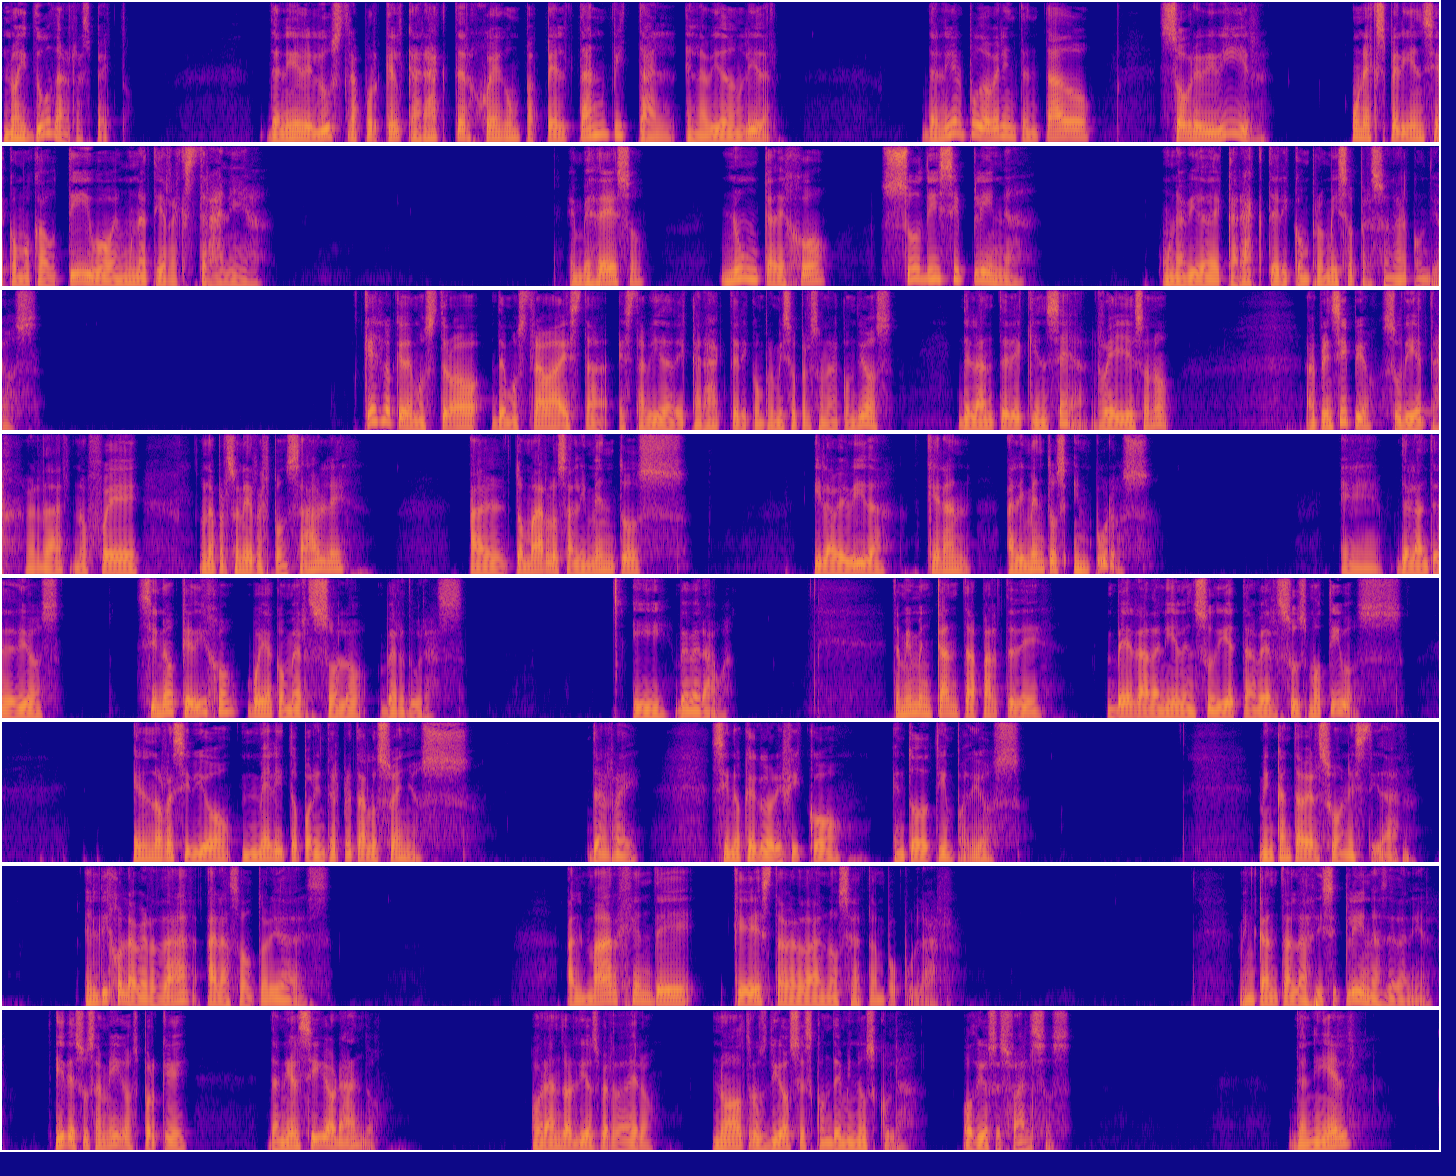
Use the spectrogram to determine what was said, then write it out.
No hay duda al respecto. Daniel ilustra por qué el carácter juega un papel tan vital en la vida de un líder. Daniel pudo haber intentado sobrevivir una experiencia como cautivo en una tierra extraña en vez de eso, nunca dejó su disciplina, una vida de carácter y compromiso personal con Dios. ¿Qué es lo que demostró, demostraba esta, esta vida de carácter y compromiso personal con Dios? Delante de quien sea, reyes o no. Al principio, su dieta, ¿verdad? No fue una persona irresponsable, al tomar los alimentos y la bebida, que eran alimentos impuros eh, delante de Dios, sino que dijo, voy a comer solo verduras y beber agua. También me encanta, aparte de ver a Daniel en su dieta, ver sus motivos. Él no recibió mérito por interpretar los sueños del rey, sino que glorificó en todo tiempo a Dios. Me encanta ver su honestidad. Él dijo la verdad a las autoridades. Al margen de que esta verdad no sea tan popular. Me encantan las disciplinas de Daniel y de sus amigos, porque Daniel sigue orando, orando al Dios verdadero, no a otros dioses con D minúscula o dioses falsos. Daniel,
